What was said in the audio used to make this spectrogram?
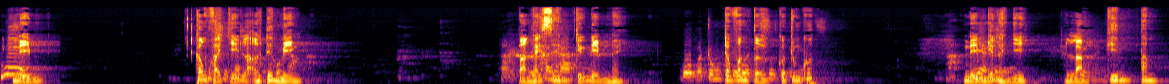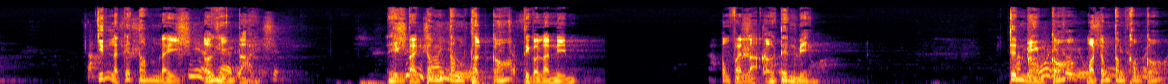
Niệm. Không phải chỉ là ở trên miệng. bạn hãy xem chữ niệm này. Trong văn tự của trung quốc niệm nghĩa là gì? Là kim tâm. Chính là cái tâm này ở hiện tại. hiện tại trong tâm thật có thì gọi là niệm không phải là ở trên miệng. Trên miệng có mà trong tâm không có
